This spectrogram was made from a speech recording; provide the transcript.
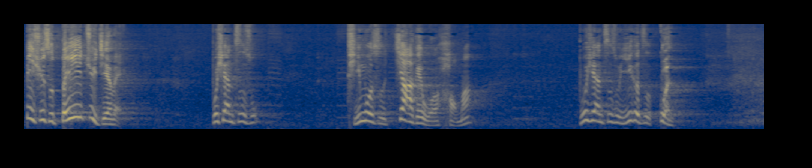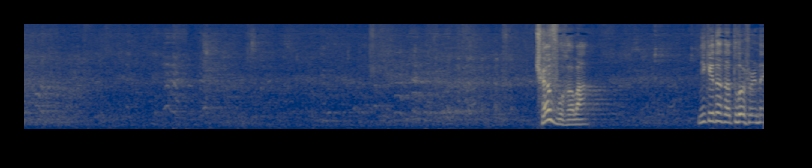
必须是悲剧结尾。不限字数，题目是“嫁给我好吗？”不限字数，一个字“滚”，全符合吧？你给他他多少分呢？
